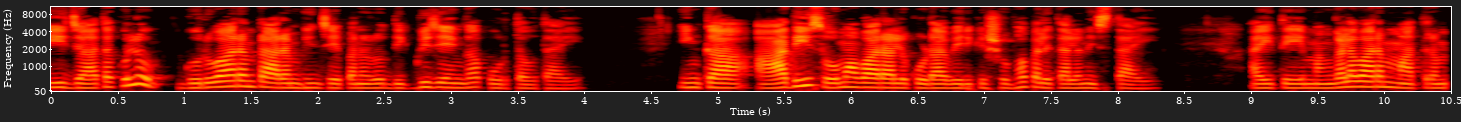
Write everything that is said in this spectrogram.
ఈ జాతకులు గురువారం ప్రారంభించే పనులు దిగ్విజయంగా పూర్తవుతాయి. ఇంకా ఆది సోమవారాలు కూడా వీరికి శుభ ఫలితాలను ఇస్తాయి అయితే మంగళవారం మాత్రం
